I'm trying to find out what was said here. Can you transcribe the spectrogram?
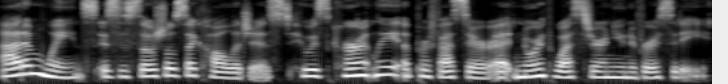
Adam Waytz is a social psychologist who is currently a professor at Northwestern University.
